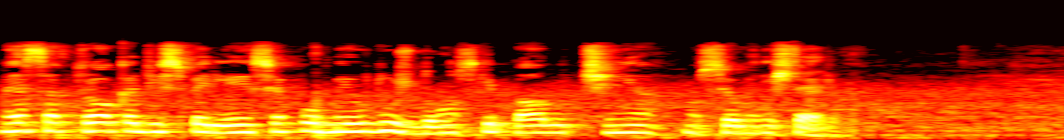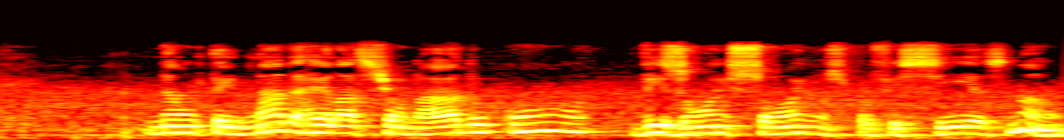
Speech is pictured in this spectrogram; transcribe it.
nessa troca de experiência por meio dos dons que Paulo tinha no seu ministério. Não tem nada relacionado com visões, sonhos, profecias, não.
